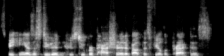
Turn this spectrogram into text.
Speaking as a student who's super passionate about this field of practice,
